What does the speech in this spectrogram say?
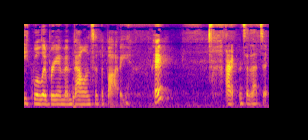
equilibrium and balance of the body. Okay? All right, and so that's it.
